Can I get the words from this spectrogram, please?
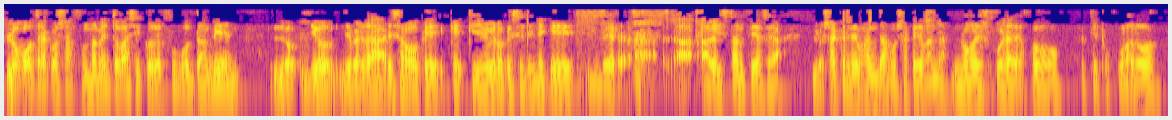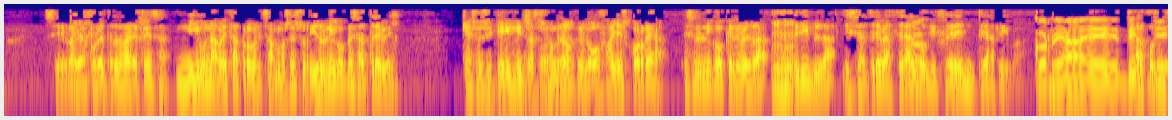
Luego, otra cosa, fundamento básico de fútbol también. Lo, yo, de verdad, es algo que, que, que yo creo que se tiene que ver a, a- a la distancia. O sea, los saques de banda, un saque de banda no es fuera de juego el que tu jugador se vaya por detrás de la defensa. Ni una vez aprovechamos eso. Y el único que se atreve, que eso sí que hay que quitarse el sombrero, que luego falle es Correa. Es el único que de verdad Ujú. dribla y se atreve a hacer algo Ah. diferente arriba. Correa eh, de- Algo de-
